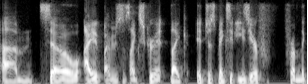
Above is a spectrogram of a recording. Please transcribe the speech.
Um, so I I was just like screw it, like it just makes it easier f- from the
